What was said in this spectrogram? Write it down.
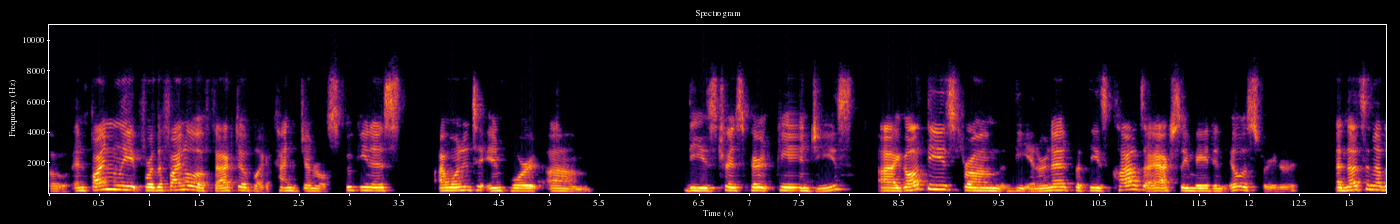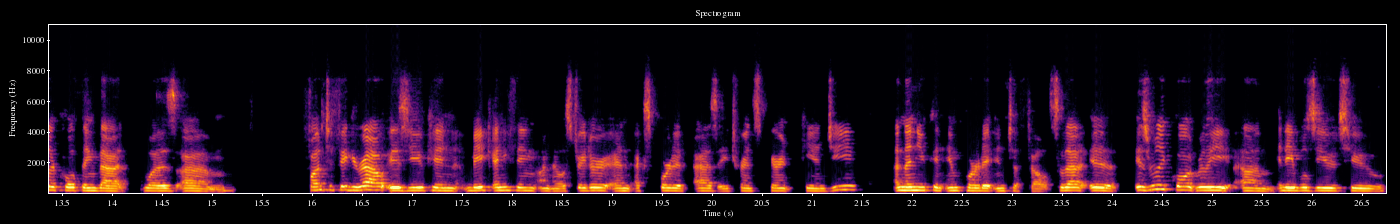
Oh, and finally, for the final effect of like kind of general spookiness, I wanted to import um, these transparent PNGs I got these from the internet, but these clouds I actually made in Illustrator. And that's another cool thing that was um, fun to figure out is you can make anything on Illustrator and export it as a transparent PNG, and then you can import it into Felt. So that is really cool. It really um, enables you to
